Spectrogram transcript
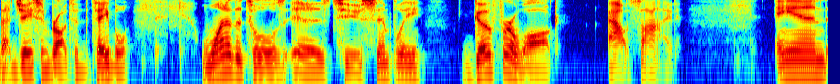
that Jason brought to the table. One of the tools is to simply go for a walk outside and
